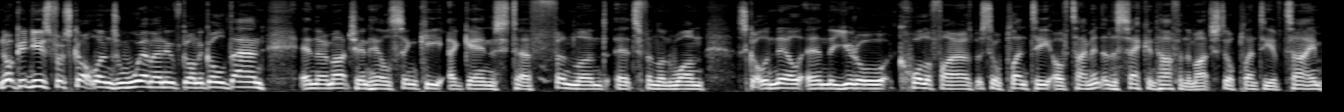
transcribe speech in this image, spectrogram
Not good news for Scotland's women who've gone a goal down in their match in Helsinki against uh, Finland. It's Finland 1, Scotland nil in the Euro qualifiers, but still plenty of time into the second half of the match. Still plenty of time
